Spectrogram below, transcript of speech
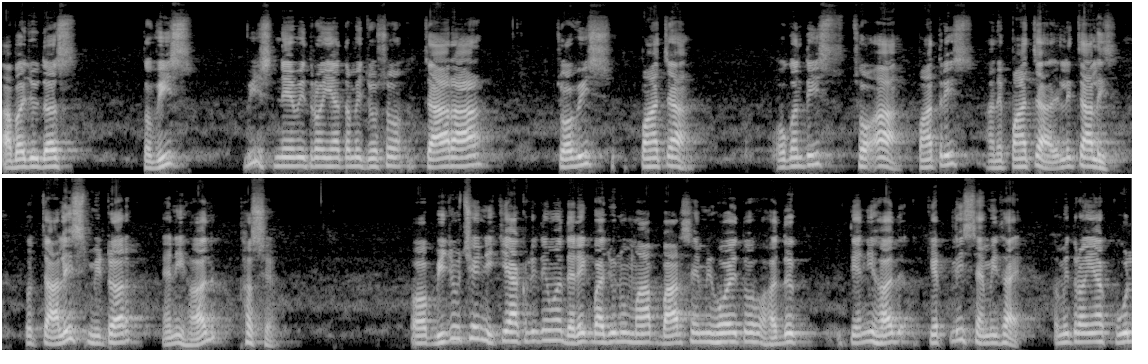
આ બાજુ દસ, તો વીસ. વીસને મિત્રો અહીંયા તમે જોશો, ચાર આ, ચોવીસ, પાંચ આ, ઓગણત્રીસ, છ આ, પાંત્રીસ અને પાંચ આ, એટલે ચાલીસ. તો ચાલીસ મીટર એની હદ થશે. બીજું છે, નીચે આકૃતિમાં દરેક બાજુનું માપ બાર સેમી હોય તો હદ, તેની હદ કેટલી સેમી થાય? તો મિત્રો અહીંયા કુલ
